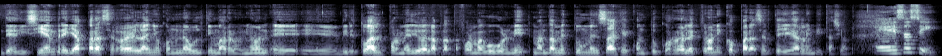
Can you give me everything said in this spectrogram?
de diciembre, ya para cerrar el año con una última reunión eh, eh, virtual por medio de la plataforma Google Meet. Mándame tu mensaje con tu correo electrónico para hacerte llegar la invitación. Eso sí,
